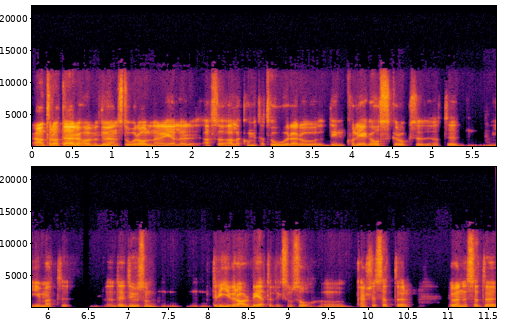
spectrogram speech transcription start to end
Jag antar att där har väl du en stor roll när det gäller alltså alla kommentatorer och din kollega Oskar också. Att det, I och med att det är du som driver arbetet liksom så och kanske sätter, jag vet inte, sätter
